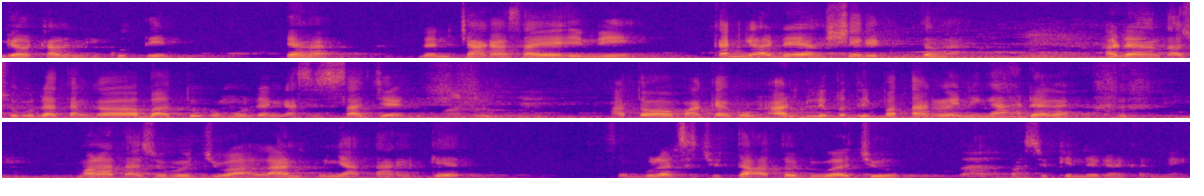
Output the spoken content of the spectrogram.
tinggal kalian ikutin, ya nggak? Dan cara saya ini kan nggak ada yang syirik, betul nggak? Ada yang tak suruh datang ke batu kemudian kasih sajen, atau pakai Quran dilipat-lipat taruh ini nggak ada kan? Malah tak suruh jualan punya target. Sebulan sejuta atau dua juta masukin di rekening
